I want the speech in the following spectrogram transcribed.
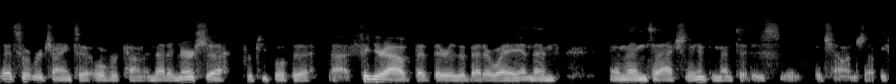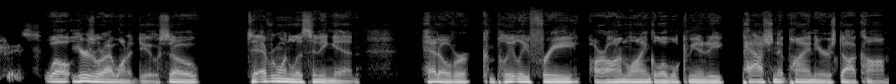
that's what we're trying to overcome and that inertia for people to uh, figure out that there is a better way and then and then to actually implement it is the challenge that we face. Well, here's what I want to do. So, to everyone listening in, head over completely free our online global community passionatepioneers.com.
